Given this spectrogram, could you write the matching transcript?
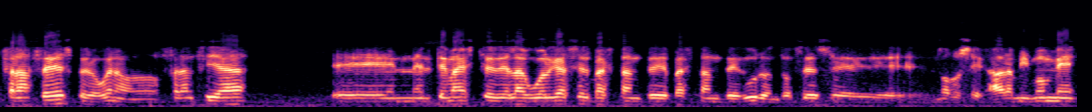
francés, pero bueno, Francia eh, en el tema este de las huelgas es bastante bastante duro, entonces eh, no lo sé. Ahora mismo me,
